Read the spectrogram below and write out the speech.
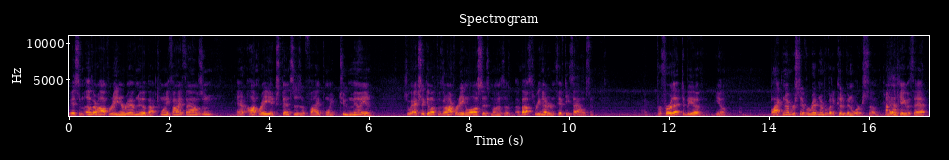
We had some other operating revenue about 25,000, had operating expenses of 5.2 million. So we actually came up with an operating loss this month of about 350,000. I prefer that to be a, you know, black number instead of a red number, but it could have been worse. So I'm kind of Yeah. okay with that.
